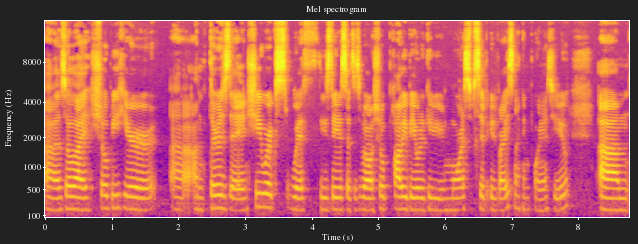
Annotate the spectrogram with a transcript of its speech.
uh, Zöllei, she'll be here uh, on Thursday, and she works with these data sets as well. She'll probably be able to give you more specific advice, and I can point it to you. Um,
